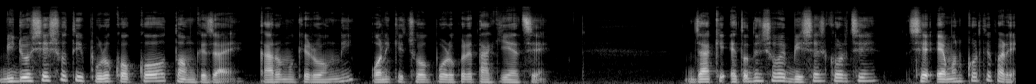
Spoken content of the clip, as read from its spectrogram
ভিডিও শেষ হতেই পুরো কক্ষ তমকে যায়। কারও মুখে রং নেই, অনেকে চোখ বড় করে তাকিয়ে আছে। যাকে এতদিন সবাই বিশ্বাস করছে, সে এমন করতে পারে?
